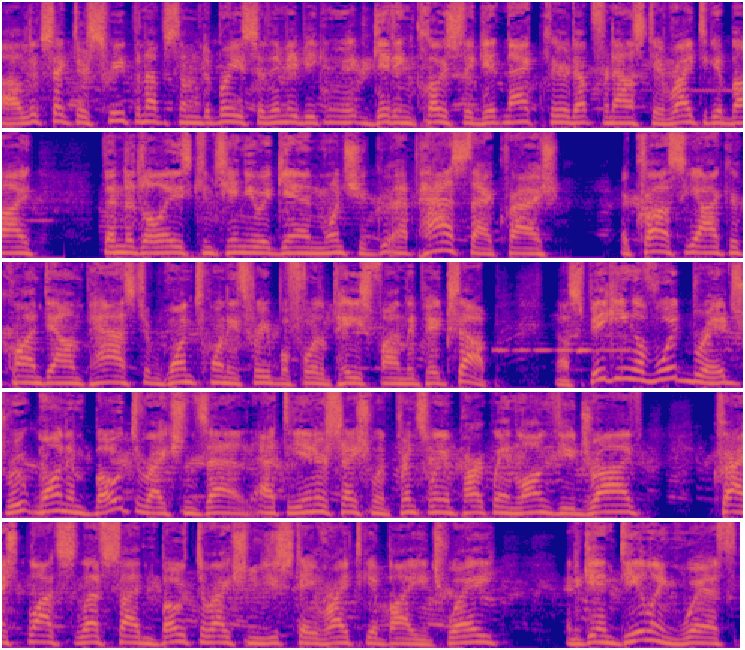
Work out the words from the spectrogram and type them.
Uh, looks like they're sweeping up some debris, so they may be getting close to getting that cleared up for now. Stay right to get by. Then the delays continue again once you pass that crash across the Occoquan down past 123 before the pace finally picks up. Now, speaking of Woodbridge, Route 1 in both directions at, at the intersection with Prince William Parkway and Longview Drive. Crash blocks left side in both directions. You stay right to get by each way. And again, dealing with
